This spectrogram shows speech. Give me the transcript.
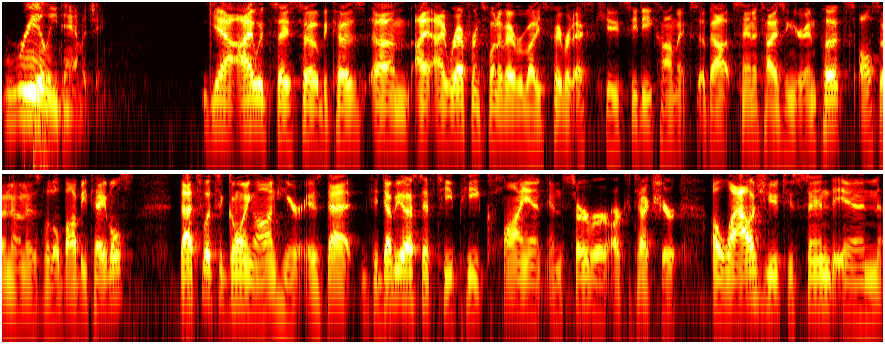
really damaging. Yeah, I would say so because um, I, I reference one of everybody's favorite XKCD comics about sanitizing your inputs, also known as little Bobby tables. That's what's going on here is that the WSFTP client and server architecture allows you to send in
